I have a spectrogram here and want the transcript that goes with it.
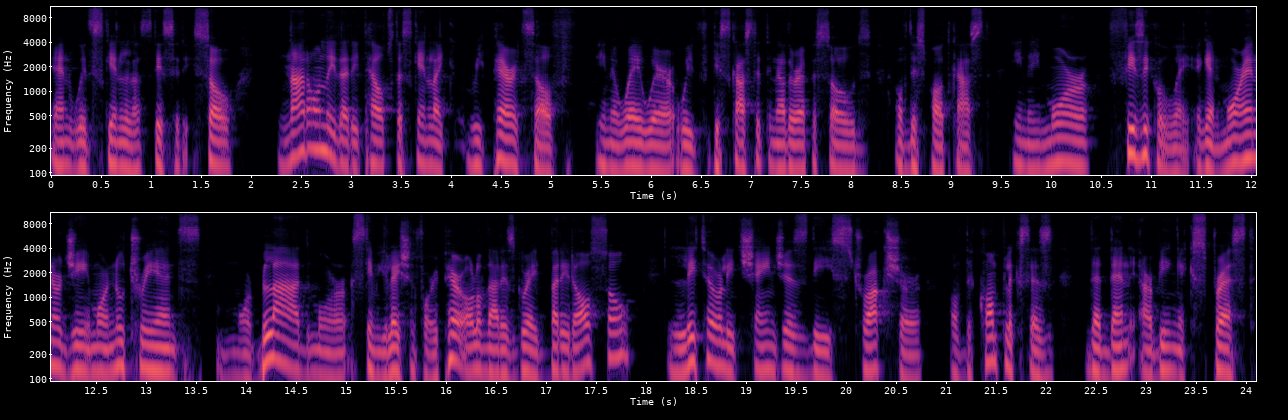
and with skin elasticity. So not only that it helps the skin like repair itself in a way where we've discussed it in other episodes of this podcast in a more physical way. Again, more energy, more nutrients, more blood, more stimulation for repair. All of that is great. But it also literally changes the structure of the complexes that then are being expressed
